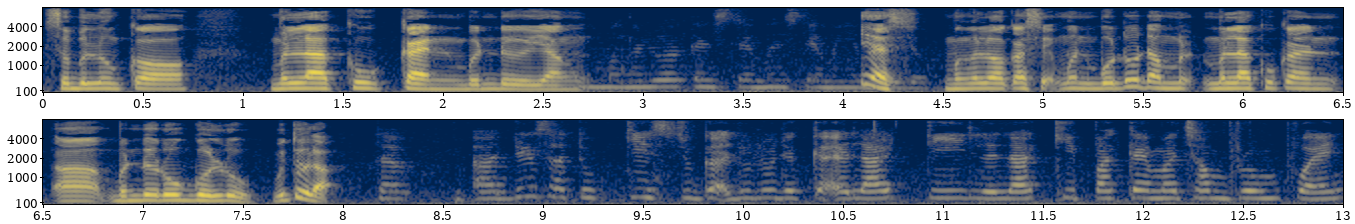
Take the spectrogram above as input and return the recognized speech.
Sebelum kau Melakukan benda yang mengeluarkan statement-statement yang Yes Mengeluarkan statement bodoh Dan me- melakukan uh, Benda rogol tu Betul tak? Ada satu kes juga dulu dekat LRT lelaki pakai macam perempuan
